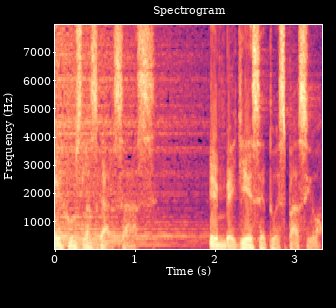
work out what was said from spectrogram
Azulejos las Garzas. embellece tu espacio.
